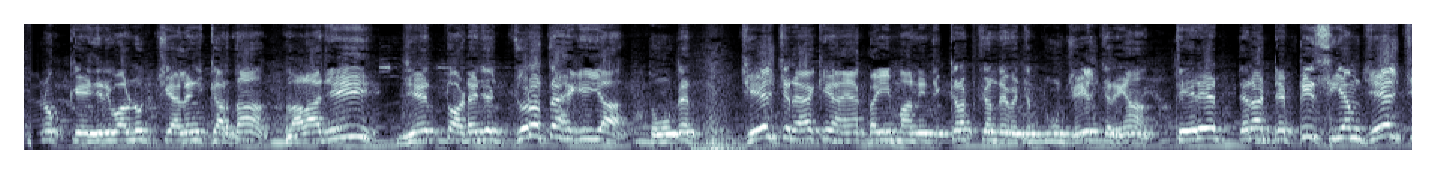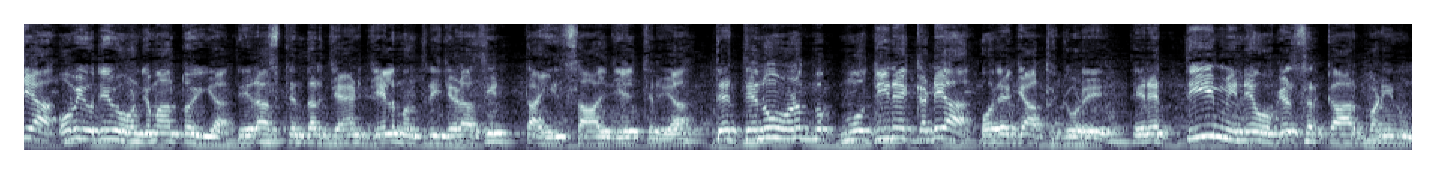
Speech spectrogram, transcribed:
ਮੈਨੂੰ ਕੇਜਰੀਵਾਲ ਨੂੰ ਚੈਲੰਜ ਕਰਦਾ। ਲਾਲਾ ਜੀ, ਜੇ ਤੁਹਾਡੇ 'ਚ ਜੁਰਤ ਹੈਗੀ ਆ, ਤੂੰ ਤੇ ਜੇਲ੍ਹ 'ਚ ਰਹਿ ਕੇ ਆਇਆ ਬੇਈਮਾਨੀ ਦੀ ਕਰਪਸ਼ਨ ਦੇ ਵਿੱਚ, ਤੂੰ ਜੇਲ੍ਹ 'ਚ ਰਿਹਾ। ਤੇਰੇ, ਤੇਰਾ ਡਿਪਟੀ ਸੀਐਮ ਜੇਲ੍ਹ 'ਚ ਆ, ਉਹ ਵੀ ਉਹਦੀ ਵੀ ਹੁਣ ਜ਼ਮਾਨਤ ਹੋਈ ਆ। ਤੇਰਾ ਸਤਿੰਦਰ ਜੈਨ ਜੇਲ੍ਹ ਮੰਤਰੀ ਜਿਹੜਾ ਸੀ 2.5 ਸਾਲ ਜੇਲ੍ਹ 'ਚ ਰਿਹਾ। ਤੇ ਤੈਨੂੰ ਹੁਣ ਮੋਦੀ ਨੇ ਕੱਢਿਆ ਉਹਦੇ ਅੱਗੇ ਹੱਥ ਜੋੜੇ। ਤੇਰੇ 30 ਮਹੀਨੇ ਹੋ ਗਏ ਸਰਕਾਰ ਬਣੀ ਨੂੰ।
